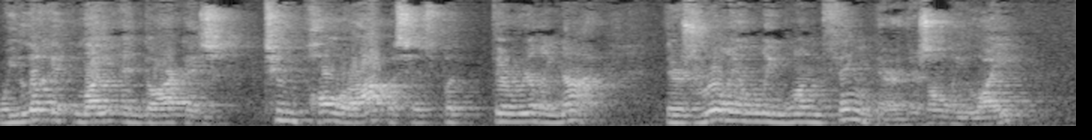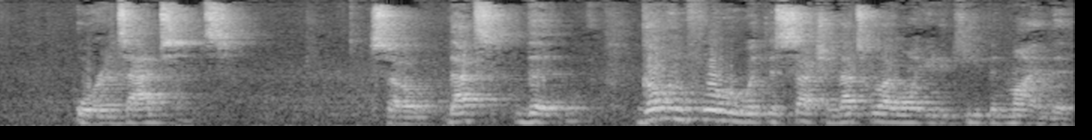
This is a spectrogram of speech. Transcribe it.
We look at light and dark as two polar opposites, but they're really not. There's really only one thing there. There's only light or its absence. So that's the going forward with this section. That's what I want you to keep in mind. That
